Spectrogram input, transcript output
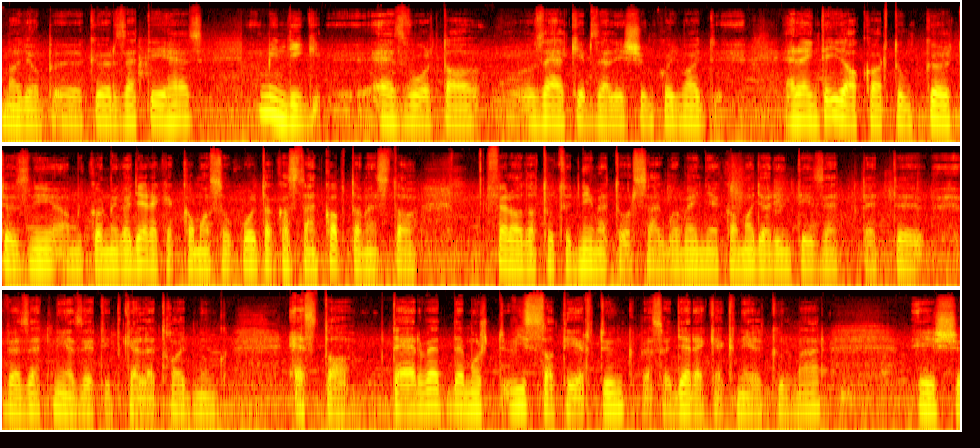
nagyobb körzetéhez. Mindig ez volt a, az elképzelésünk, hogy majd eleinte ide akartunk költözni, amikor még a gyerekek kamaszok voltak, aztán kaptam ezt a feladatot, hogy Németországba menjek a Magyar Intézetet vezetni, ezért itt kellett hagynunk ezt a tervet, de most visszatértünk, persze a gyerekek nélkül már, és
